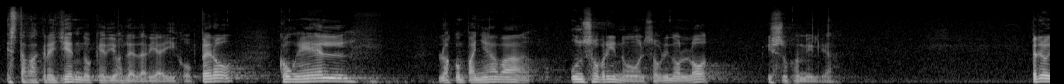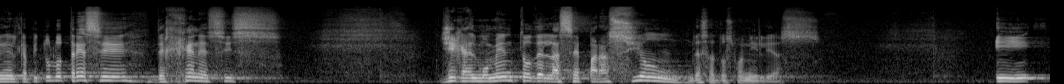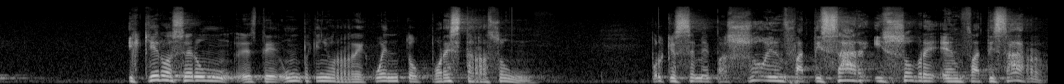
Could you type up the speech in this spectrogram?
estaba creyendo que Dios le daría hijo. Pero con él lo acompañaba un sobrino, el sobrino Lot y su familia. Pero en el capítulo 13 de Génesis llega el momento de la separación de esas dos familias. Y, quiero hacer un, este, un pequeño recuento por esta razón, porque se me pasó enfatizar y sobreenfatizar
